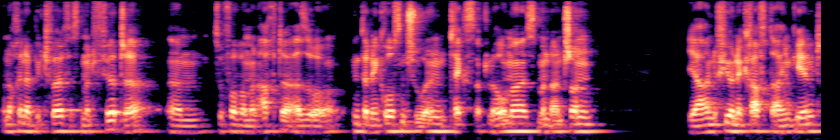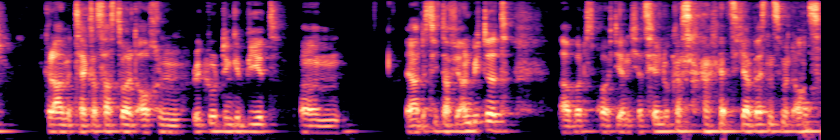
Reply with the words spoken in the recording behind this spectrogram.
Und auch in der Big 12 ist man Vierter. Ähm, zuvor war man Achter. Also hinter den großen Schulen, Texas, Oklahoma, ist man dann schon ja, eine führende Kraft dahingehend. Klar, mit Texas hast du halt auch ein Recruiting-Gebiet, ähm, ja, das sich dafür anbietet. Aber das brauche ich dir nicht erzählen, Lukas. Da kennt sich ja bestens mit aus.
